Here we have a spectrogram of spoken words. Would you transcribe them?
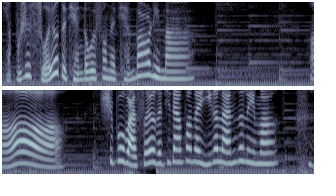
也不是所有的钱都会放在钱包里吗？哦，是不把所有的鸡蛋放在一个篮子里吗？哼，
